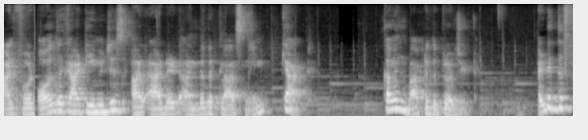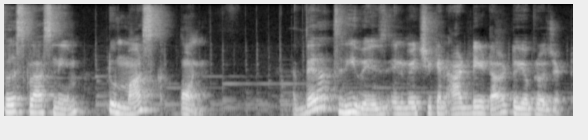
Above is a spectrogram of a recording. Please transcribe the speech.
And for all the cat images are added under the class name cat. Coming back to the project. Edit the first class name to mask on. There are three ways in which you can add data to your project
